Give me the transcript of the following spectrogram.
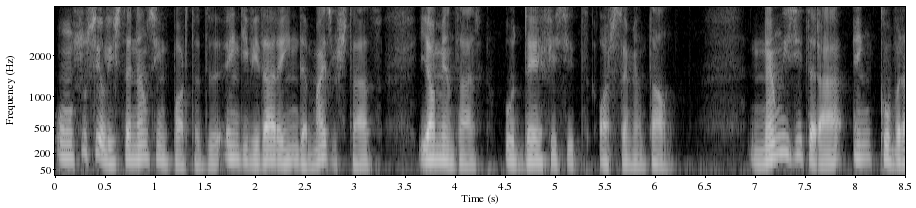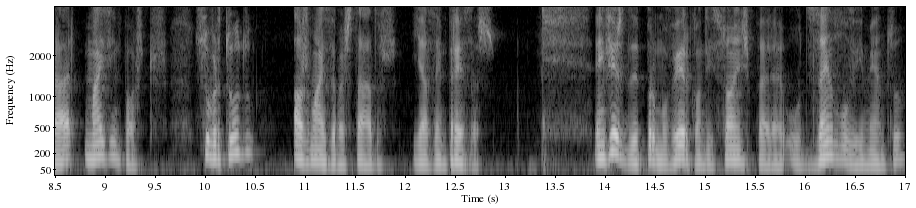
um socialista não se importa de endividar ainda mais o Estado e aumentar o déficit orçamental. Não hesitará em cobrar mais impostos, sobretudo aos mais abastados e às empresas. Em vez de promover condições para o desenvolvimento,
